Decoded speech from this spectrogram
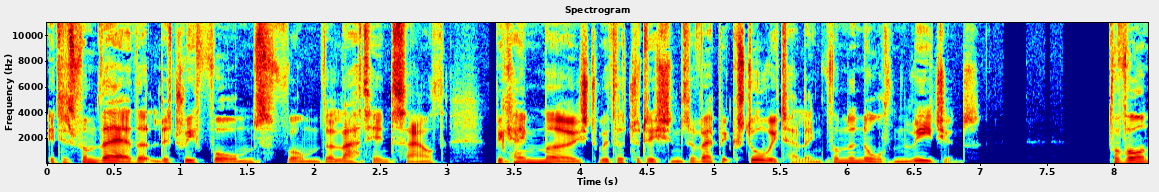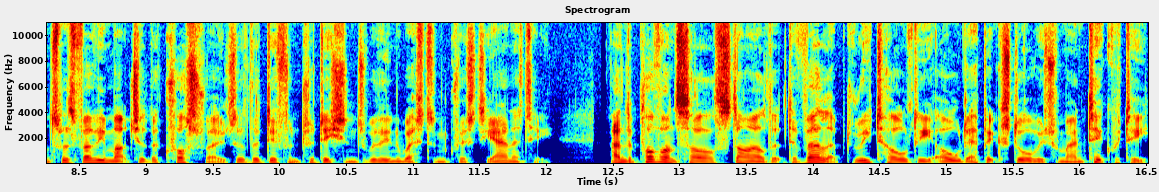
It is from there that literary forms from the Latin south became merged with the traditions of epic storytelling from the northern regions. Provence was very much at the crossroads of the different traditions within Western Christianity, and the Provençal style that developed retold the old epic stories from antiquity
